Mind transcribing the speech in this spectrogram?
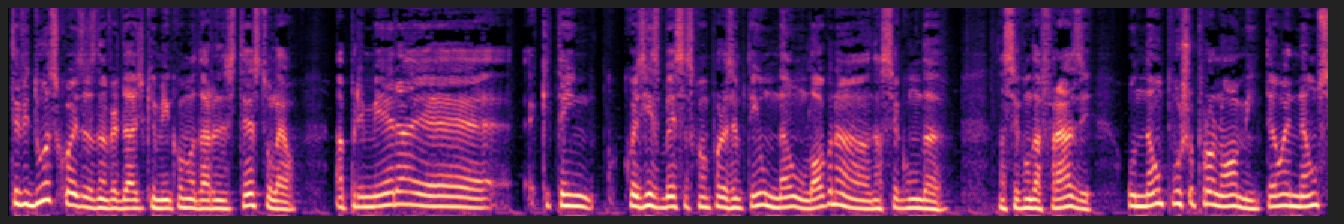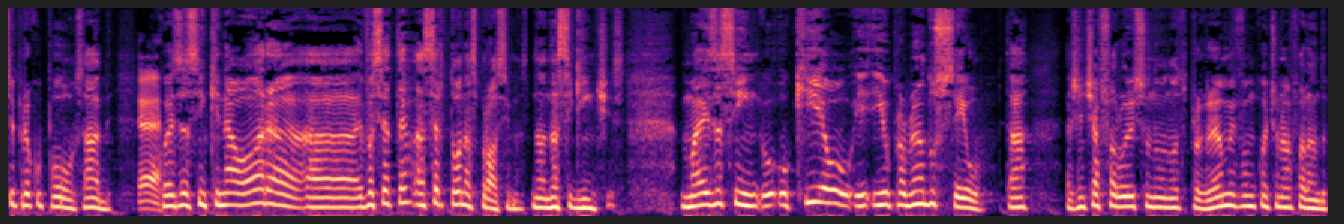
teve duas coisas, na verdade, que me incomodaram nesse texto, Léo. A primeira é, é que tem coisinhas bestas, como por exemplo, tem um não logo na, na segunda na segunda frase o não puxa o pronome, então é não se preocupou, sabe? É. Coisas assim que na hora. Uh, você até acertou nas próximas, na, nas seguintes. Mas assim, o, o que eu. E, e, o problema do seu, tá? A gente já falou isso no, no outro programa e vamos continuar falando.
